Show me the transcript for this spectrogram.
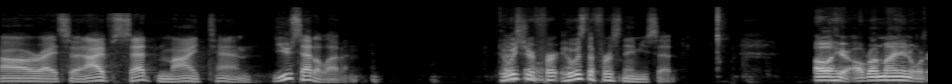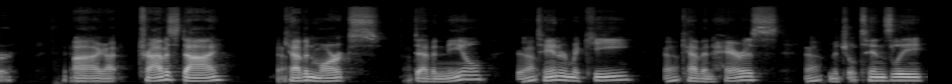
All right. So and I've said my ten. You said eleven. Who was your first? Who was the first name you said? Oh, here, I'll run mine in order. Uh, I got Travis Dye, Yeah. Kevin Marks, Devin Neal, Yeah. Tanner McKee, Yeah. Kevin Harris, Yeah. Mitchell Tinsley,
